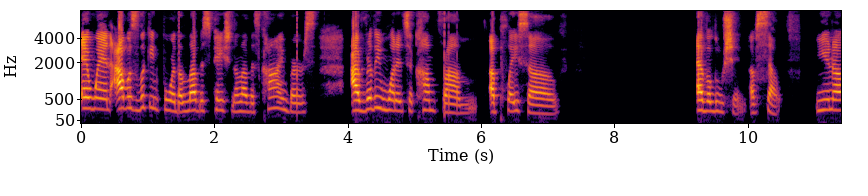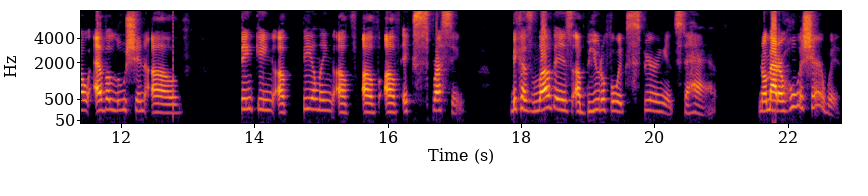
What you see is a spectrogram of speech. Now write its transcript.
And when I was looking for the love is patient and love is kind verse, I really wanted to come from a place of evolution of self, you know, evolution of thinking, of feeling, of of of expressing. Because love is a beautiful experience to have no matter who it's shared with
